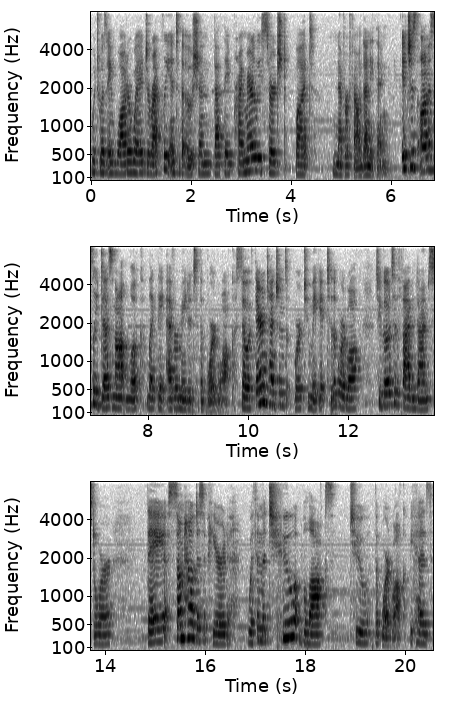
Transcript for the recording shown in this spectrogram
which was a waterway directly into the ocean that they primarily searched but never found anything. It just honestly does not look like they ever made it to the boardwalk. So if their intentions were to make it to the boardwalk, to go to the Five and Dime store, they somehow disappeared within the two blocks to the boardwalk because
